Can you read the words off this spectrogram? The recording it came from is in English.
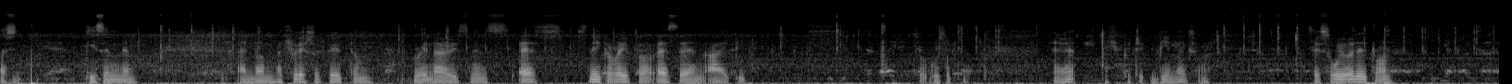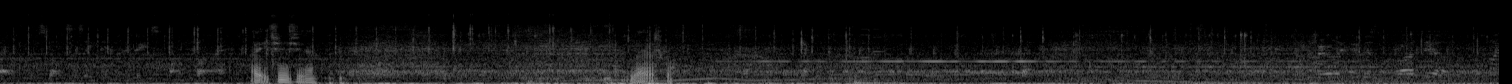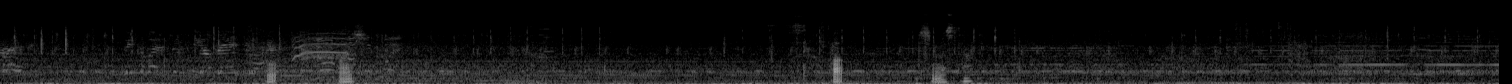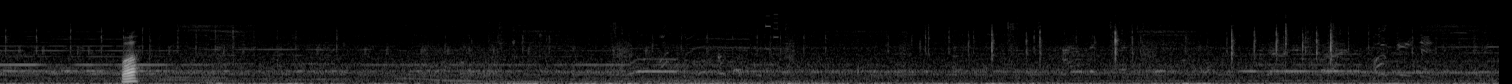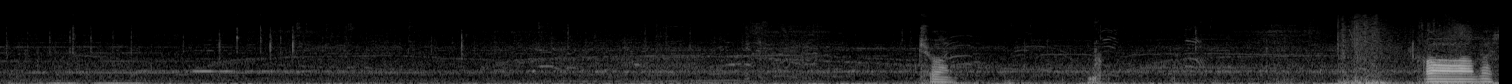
I should in them. And um, if you subscribe him right now, his name's S Sniper Viper S N I P. So it goes up there. Anyway, if you could take the BMX one. Okay, so are they drawn? Right, you change it then. Right, let's go.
